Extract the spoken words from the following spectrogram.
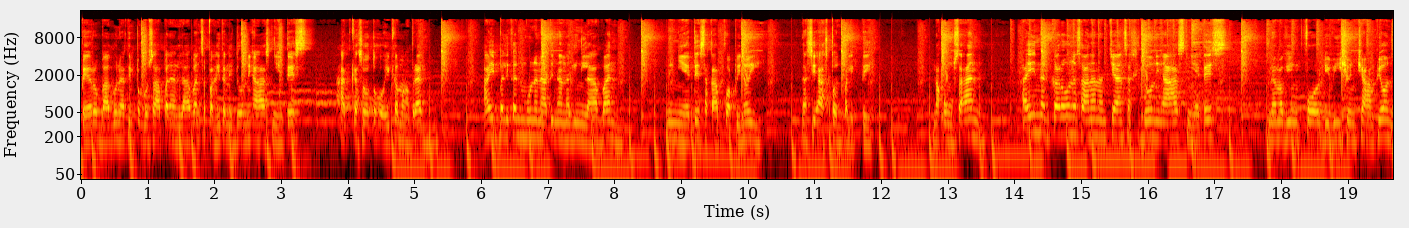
Pero bago natin pag-usapan ang laban sa pagitan ni Donny Ahas Nietes at Kasoto Oika mga brad, ay balikan muna natin ang naging laban ni Nietes sa kapwa Pinoy na si Aston Palikte na kung saan ay nagkaroon na sana ng tsansa si Donny Ahas Nietes na maging 4 division champion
